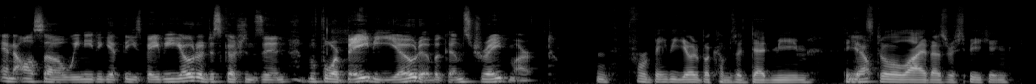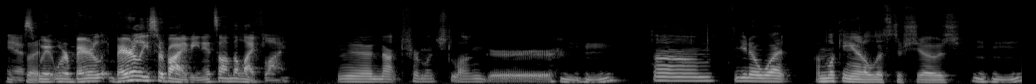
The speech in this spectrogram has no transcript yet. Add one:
and also, we need to get these Baby Yoda discussions in before Baby Yoda becomes trademarked. before Baby Yoda becomes a dead meme. I think Yep. it's still alive as we're speaking. Yes, But- we're, we're barely barely surviving. It's on the lifeline. Yeah, not for much longer. Mm-hmm. Um, you know what? I'm looking at a list of shows. Mm-hmm.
